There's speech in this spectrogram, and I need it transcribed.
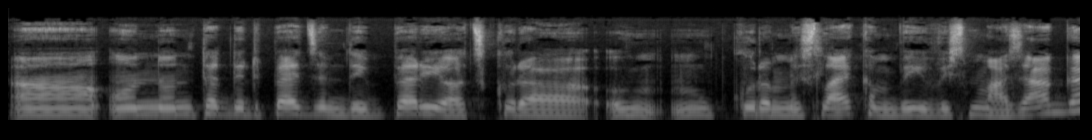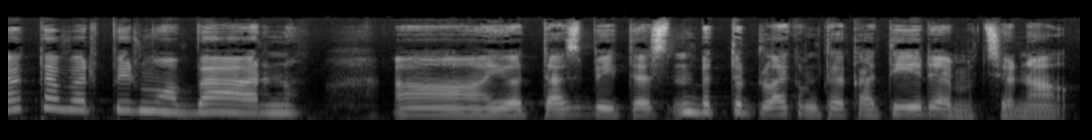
Uh, un, un tad ir pēcdzemdību periods, kurā, um, kuram es laikam biju vismazāk gatava ar pirmo bērnu. Uh, jo tas bija tas, nu, bet tur laikam tā kā tīri emocionāli.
